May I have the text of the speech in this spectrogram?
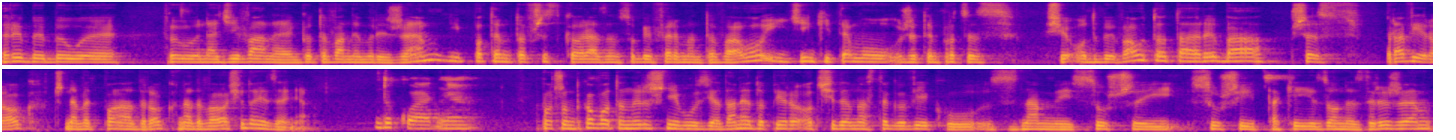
Ryby były, były nadziewane gotowanym ryżem i potem to wszystko razem sobie fermentowało i dzięki temu, że ten proces się odbywał, to ta ryba przez prawie rok, czy nawet ponad rok nadawała się do jedzenia. Dokładnie. Początkowo ten ryż nie był zjadany, dopiero od XVII wieku znamy sushi, sushi takie jedzone z ryżem.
